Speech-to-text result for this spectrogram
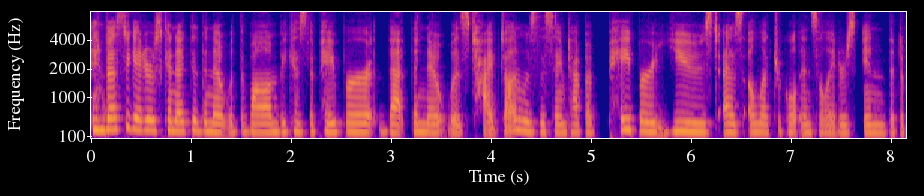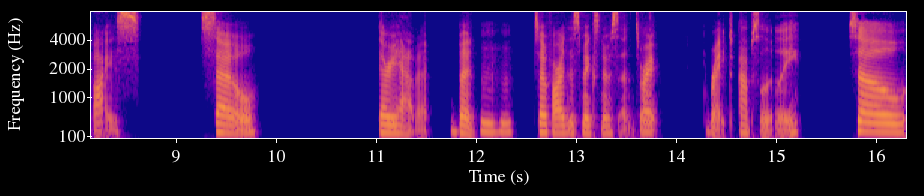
Investigators connected the note with the bomb because the paper that the note was typed on was the same type of paper used as electrical insulators in the device. So there you have it. But mhm. so far, this makes no sense, right? right. Absolutely. So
